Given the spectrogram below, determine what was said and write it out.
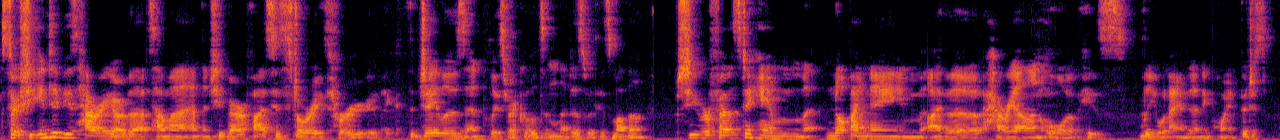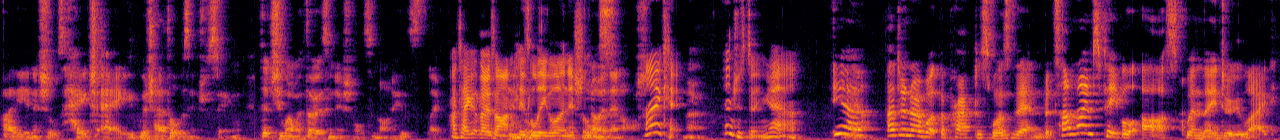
So she interviews Harry over that summer and then she verifies his story through like the jailers and police records and letters with his mother. She refers to him not by name, either Harry Allen or his legal name at any point, but just by the initials HA, which I thought was interesting. That she went with those initials and not his like I take it those aren't his legal initials. No, they're not. Okay. No. Interesting, yeah. Yeah. Yeah. I don't know what the practice was then, but sometimes people ask when they do like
